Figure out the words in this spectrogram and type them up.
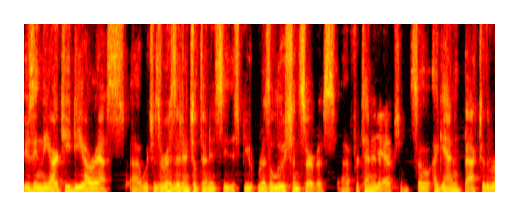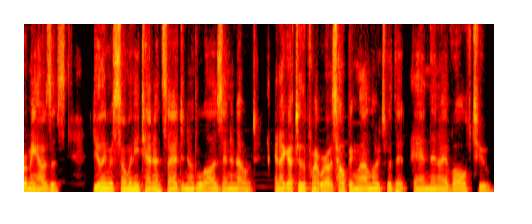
Using the RTDRS, uh, which is a Residential Tenancy Dispute Resolution Service uh, for tenant yeah. eviction. So again, back to the rooming houses dealing with so many tenants, I had to know the laws in and out. And I got to the point where I was helping landlords with it. And then I evolved to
